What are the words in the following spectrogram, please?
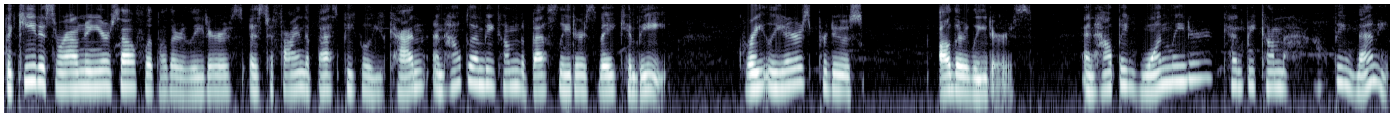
The key to surrounding yourself with other leaders is to find the best people you can and help them become the best leaders they can be. Great leaders produce other leaders, and helping one leader can become helping many.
